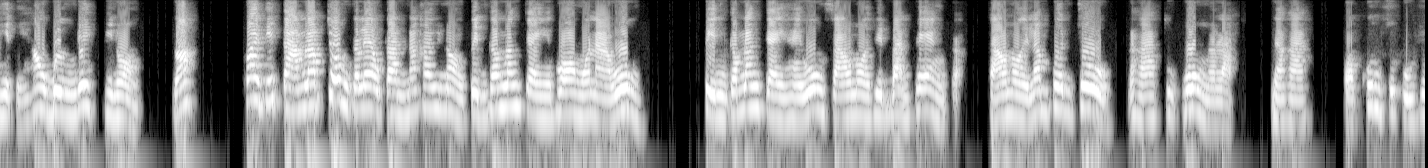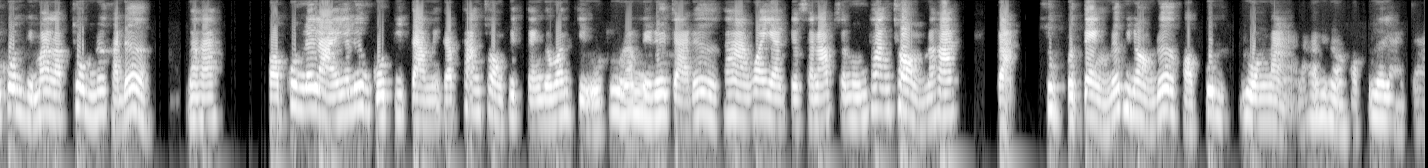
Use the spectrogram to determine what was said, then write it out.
เฮ็ดให้เฮาเบิ่งเด้พี่น้องเนาะคอยติดตามรับชมกันแล้วกันนะคะ พี่น้องเป็นกำลังใจให้พ่อหัวหน้าวง เป็นกำลังใจให้วงสาวน้อยเพชรบ้านแพงกับ สาวหน้อยลำเพิ่นโจนะคะทุกวงนั่นแหละนะคะขอบคุณสุขุทุกคนที่มารับชมเด้อค่ะเด้อนะคะ ขอบคุณหลายๆอย่าลืมกดติดตามกับทางช่องเพชรแสงตะวันจิ๋วทุกน้ำในเด้อจ้าเด้อถ้าหากว่าอยากจะสนับสนุนทางช่องนะคะกะสุปเปอร์แต่งเด้อพี่น้องเด้อขอบคุณลวงหนานะคะ พี่น้องขอบคุณหลายๆจ้า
